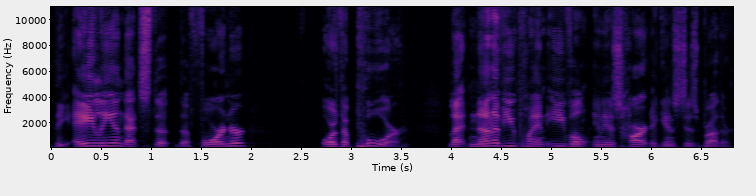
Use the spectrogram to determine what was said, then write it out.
the alien, that's the, the foreigner, or the poor. Let none of you plan evil in his heart against his brother.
